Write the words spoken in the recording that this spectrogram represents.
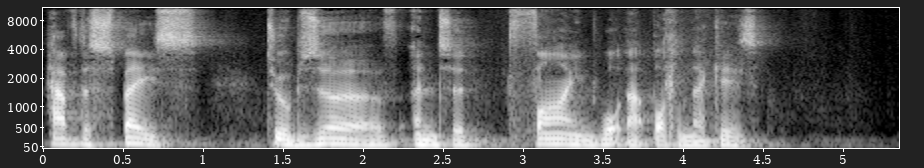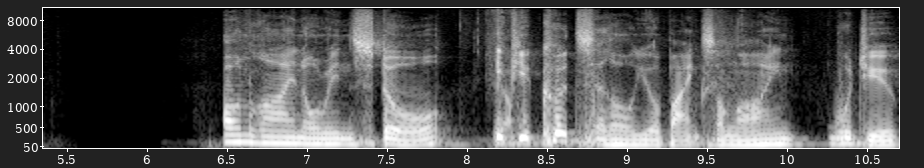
have the space to observe and to find what that bottleneck is. online or in store, if you could sell all your bikes online, would you?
